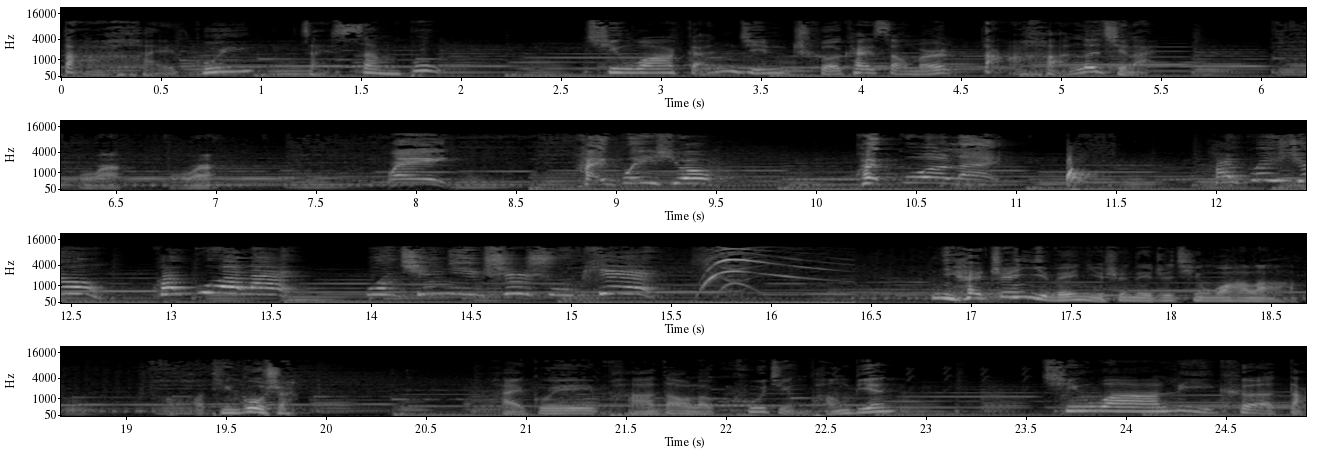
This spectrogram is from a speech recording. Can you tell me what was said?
大海龟在散步。青蛙赶紧扯开嗓门大喊了起来：“喂喂，喂，海龟兄，快过来！海龟兄，快过来！我请你吃薯片。”你还真以为你是那只青蛙啦？好好听故事。海龟爬到了枯井旁边，青蛙立刻打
